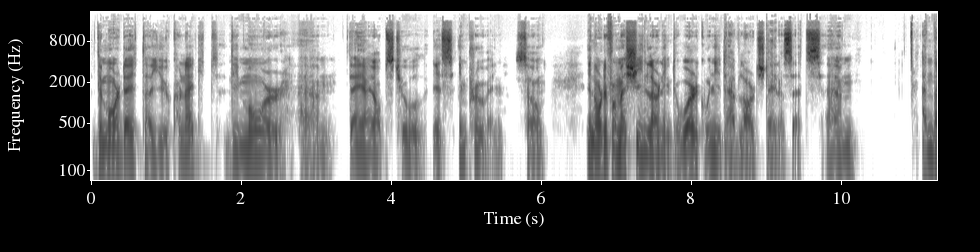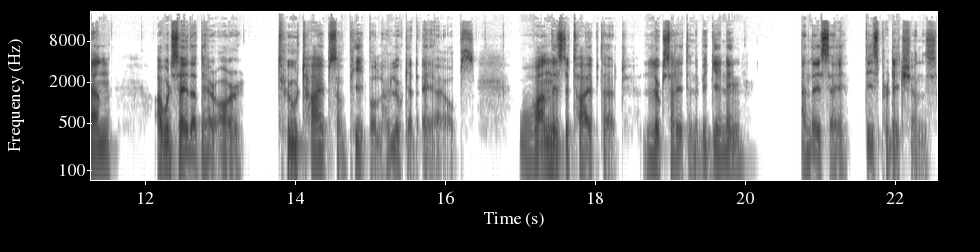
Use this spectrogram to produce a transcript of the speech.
the more data you connect, the more um, the AI ops tool is improving. So in order for machine learning to work, we need to have large data sets. Um, and then I would say that there are two types of people who look at AI ops. One is the type that looks at it in the beginning and they say, these predictions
